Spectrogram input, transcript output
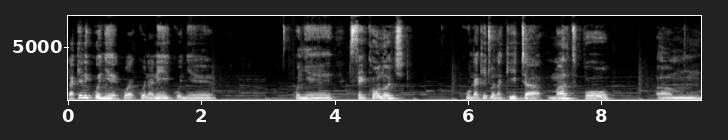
Lakini kwenye kwa, kwa nani kwenye kwenye psychology kuna kitu anakiita multiple um,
